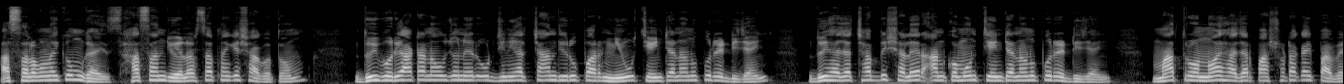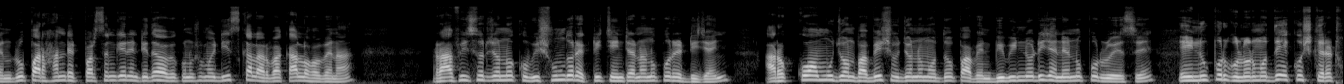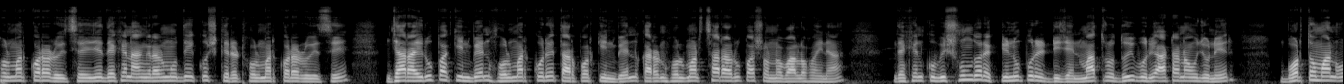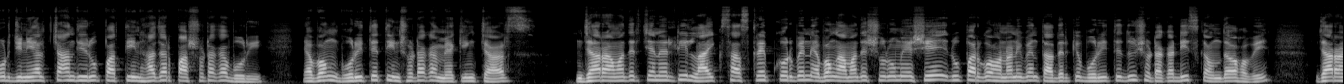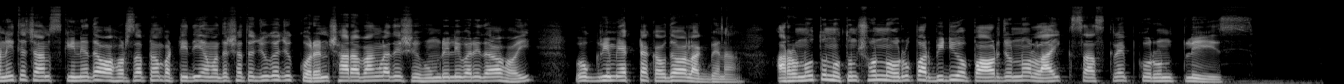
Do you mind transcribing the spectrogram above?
আসসালামু আলাইকুম guys Hasan jewellers আপনাকে স্বাগতম। দুই ভরি আটানা ওজনের অরিজিনাল চাঁদি রূপার নিউ চেইন টানান উপরের ডিজাইন দুই হাজার ছাব্বিশ সালের আনকমন চেইন টানান উপরের ডিজাইন মাত্র নয় হাজার পাঁচশো টাকায় পাবেন। রূপার হান্ড্রেড পার্সেন্ট গ্যারেন্টি দেওয়া হবে। কোনো সময় ডিসকালার বা কালো হবে না। রাফিসের জন্য খুবই সুন্দর একটি টানান উপরের ডিজাইন আরও কম ওজন বা বেশি ওজনের মধ্যেও পাবেন বিভিন্ন ডিজাইনের নুপুর রয়েছে। এই নুপুরগুলোর মধ্যে একুশ ক্যারেট হলমার্ক করা রয়েছে। এই যে দেখেন, আংরার মধ্যে একুশ ক্যারেট হলমার্ক করা রয়েছে। যারা এই রূপা কিনবেন হলমার্ক করে তারপর কিনবেন, কারণ হলমার্ক ছাড়া রূপা স্বর্ণ ভালো হয় না। দেখেন, খুবই সুন্দর একটি নুপুরের ডিজাইন মাত্র দুই ভরি আটানা ওজনের। বর্তমান অরিজিনাল চাঁদি রূপা তিন হাজার পাঁচশো টাকা ভরি এবং ভরিতে তিনশো টাকা মেকিং চার্জ যারা আমাদের চ্যানেলটি লাইক, সাবস্ক্রাইব করবেন এবং আমাদের শোরুমে এসে রূপার গহনা নেবেন, তাদেরকে বড়িতে দুইশো টাকা ডিসকাউন্ট দেওয়া হবে। যারা নিতে চান, স্ক্রিনে দেওয়া হোয়াটসঅ্যাপ নাম্বারটি দিয়ে আমাদের সাথে যোগাযোগ করেন। সারা বাংলাদেশে হোম ডেলিভারি দেওয়া হয়। অগ্রিম এক টাকাও দেওয়া লাগবে না। আরও নতুন নতুন স্বর্ণ রূপার ভিডিও পাওয়ার জন্য লাইক, সাবস্ক্রাইব করুন, প্লিজ।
